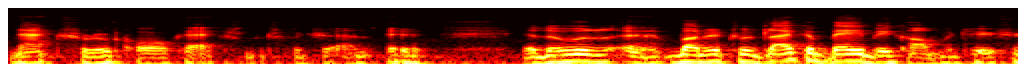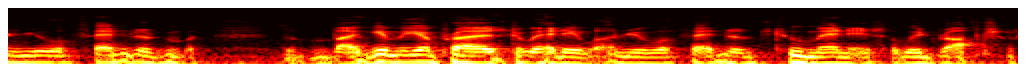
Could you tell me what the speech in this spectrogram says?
natural Cork accent. Which and uh, was, uh, but it was like a baby competition. You offended by giving a prize to anyone. You offended too many, so we dropped it.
